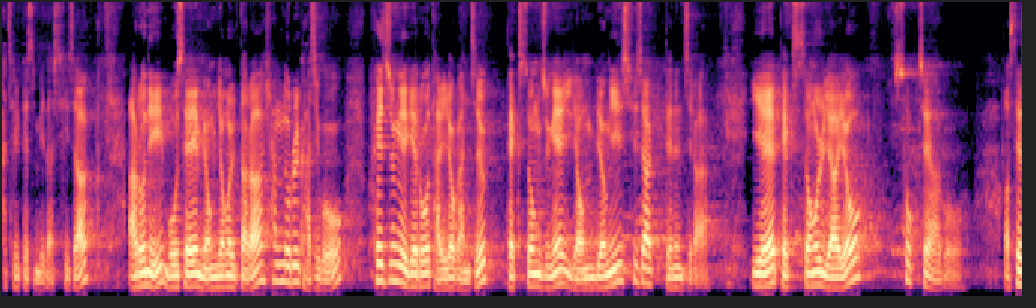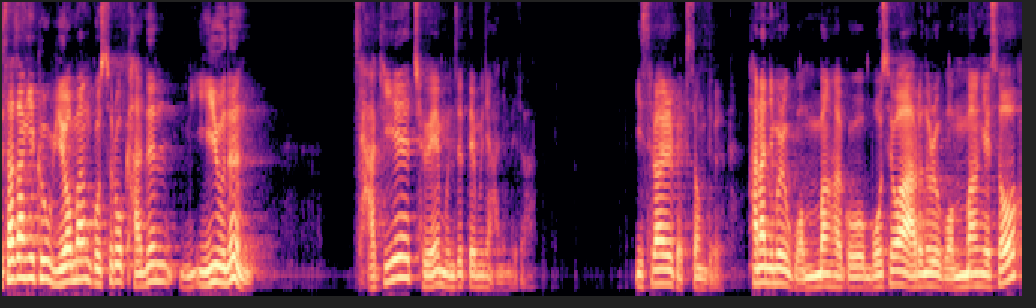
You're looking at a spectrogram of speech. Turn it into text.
같이 읽겠습니다. 시작. 아론이 모세의 명령을 따라 향로를 가지고 회중에게로 달려간즉 백성 중에 연병이 시작되는지라 이에 백성을 위하여 속죄하고 어, 제사장이 그 위험한 곳으로 가는 이유는 자기의 죄의 문제 때문이 아닙니다. 이스라엘 백성들 하나님을 원망하고 모세와 아론을 원망해서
